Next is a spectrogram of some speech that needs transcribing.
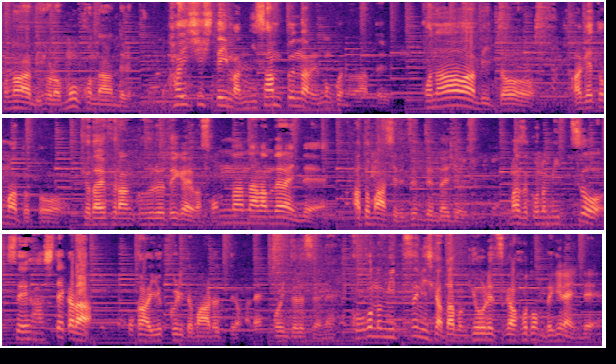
粉アワビほらもうこんな並んでる。開始して今23分なのにもうこんな並んでる。粉アワビと揚げトマトと巨大フランクフルト以外はそんな並んでないんで後回しで全然大丈夫ですまずこの3つを制覇してから他はゆっくりと回るっていうのがねポイントですよね。ここの3つにしか多分行列がほとんどできないんで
